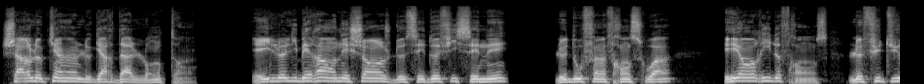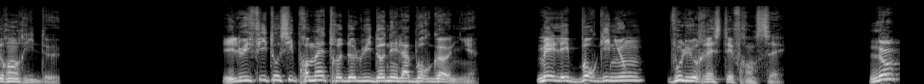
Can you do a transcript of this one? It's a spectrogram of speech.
Charles Quint le garda longtemps, et il le libéra en échange de ses deux fils aînés, le dauphin François et Henri de France, le futur Henri II. Il lui fit aussi promettre de lui donner la Bourgogne, mais les Bourguignons voulurent rester français. Nous,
